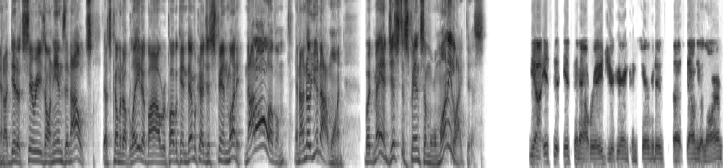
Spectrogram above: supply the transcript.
and I did a series on ins and outs that's coming up later by a Republican and Democrat just spend money. Not all of them. And I know you're not one, but man, just to spend some more money like this. Yeah, it's it's an outrage. You're hearing conservatives uh, sound the alarm.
